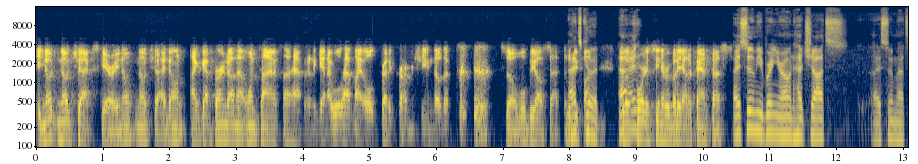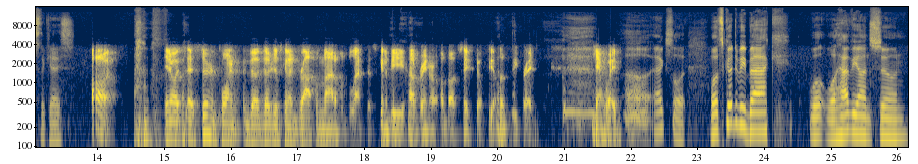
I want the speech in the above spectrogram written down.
hey no no checks, Gary. No no check. I don't. I got burned on that one time. It's not happening again. I will have my old credit card machine though. That so we'll be all set. It'll that's be fun. good. I look forward to seeing everybody out at FanFest. I assume you bring your own headshots I assume that's the case. Oh, you know, at, a certain point, they're just going to drop them out of a blimp that's going to be hovering above Safeco Field. That'd be great. Can't wait. Oh, excellent. Well, it's good to be back. We'll we'll have you on soon.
